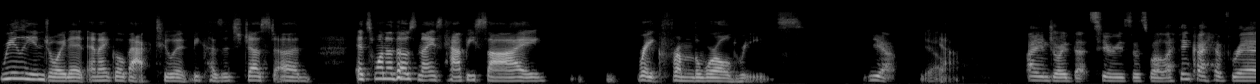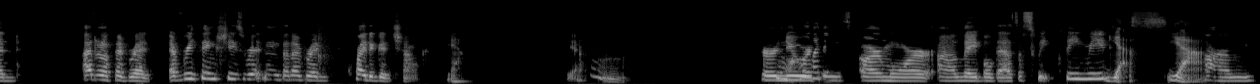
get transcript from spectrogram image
really enjoyed it, and I go back to it because it's just a it's one of those nice happy sigh break from the world reads. Yeah, yeah, yeah. I enjoyed that series as well. I think I have read I don't know if I've read everything she's written, but I've read quite a good chunk. Yeah. Yeah. Hmm. Her well, newer things are more uh, labeled as a sweet, clean read. Yes. Yeah. Um,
